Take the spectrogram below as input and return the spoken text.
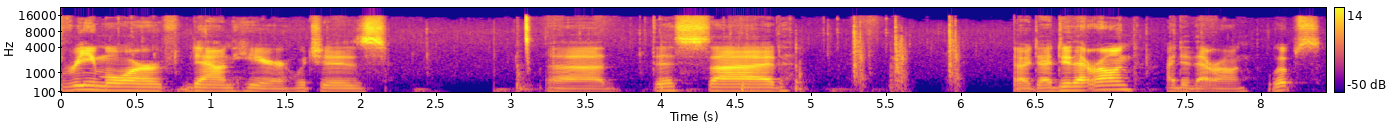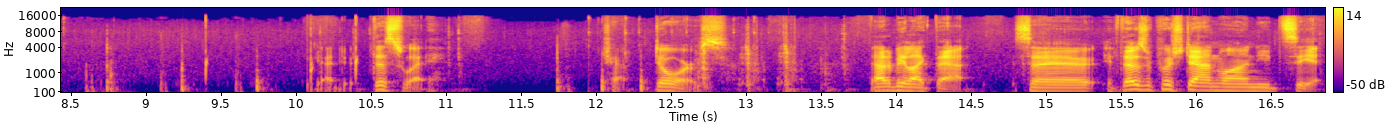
three more down here, which is uh, this side. Oh, did I do that wrong? I did that wrong. Whoops. You gotta do it this way. Trap doors. That'll be like that. So if those are pushed down one, you'd see it.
